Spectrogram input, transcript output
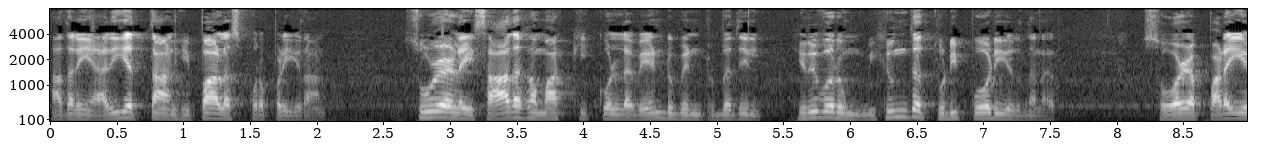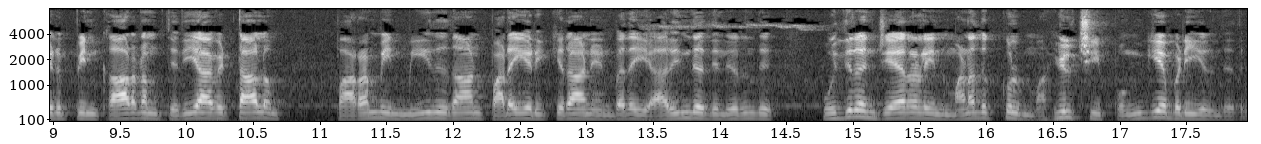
அதனை அறியத்தான் ஹிப்பாலஸ் புறப்படுகிறான். சூழலை சாதகமாக்கிக் கொள்ள வேண்டும் என்பதில் இருவரும் மிகுந்த துடிப்போடு இருந்தனர். சோழ படையெடுப்பின் காரணம் தெரியாவிட்டாலும் பரம்பின் மீதுதான் படையெடுக்கிறான் என்பதை அறிந்ததிலிருந்து உதிரஞ்சேரலின் மனதுக்குள் மகிழ்ச்சி பொங்கியபடி இருந்தது.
